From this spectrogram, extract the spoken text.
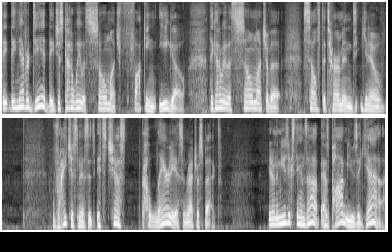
They, they never did. They just got away with so much fucking ego. They got away with so much of a self determined, you know, righteousness. It's, it's just hilarious in retrospect you know, the music stands up as pop music, yeah.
